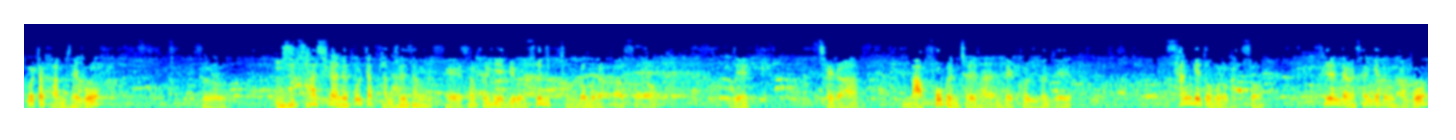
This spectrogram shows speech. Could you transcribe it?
꼴딱 밤새고 그 24시간을 꼴딱 밤샌 상태에서 그 예비군 소집 점검을 갔다 왔어요. 이제 제가 마포 근처에 사는데 거기서 이제 상계동으로 갔어. 훈련장 상계동 가고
